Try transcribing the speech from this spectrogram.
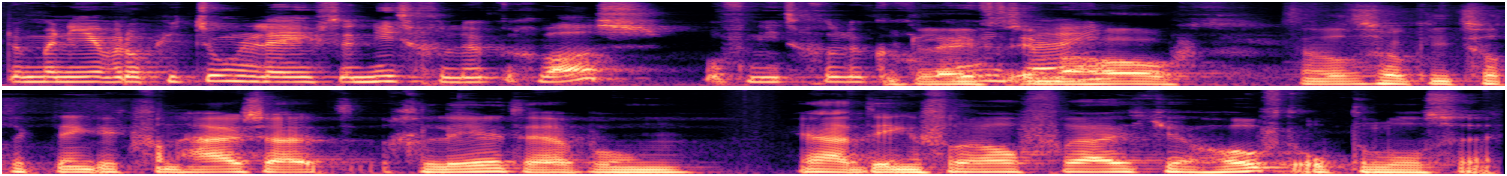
de manier waarop je toen leefde niet gelukkig was. Of niet gelukkig Ik leefde in mijn hoofd. En dat is ook iets wat ik denk ik van huis uit geleerd heb. Om ja, dingen vooral vanuit je hoofd op te lossen.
